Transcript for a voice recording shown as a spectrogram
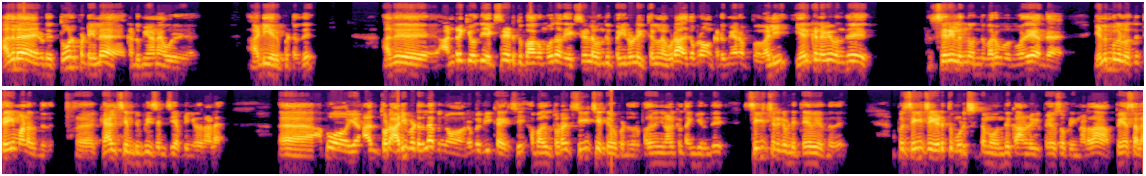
அதுல என்னுடைய தோள்பட்டையில கடுமையான ஒரு அடி ஏற்பட்டது. அது அன்றைக்கு வந்து எக்ஸ்ரே எடுத்து பார்க்கும்போது அது எக்ஸ்ரேல வந்து பெரிய அளவில் தெரியல கூட அதுக்கப்புறம் கடுமையான வழி வலி. ஏற்கனவே வந்து சிறையிலேருந்து வந்து வரும்போதே அந்த எலும்புகள் வந்து தேய்மானம் இருந்தது. கால்சியம் டிஃபிஷியன்சி அப்படிங்கிறதுனால. அஹ் அப்போ அது தொட அடிபட்டதுல கொஞ்சம் ரொம்ப வீக் ஆயிடுச்சு அப்போ அதுக்கு தொடர் சிகிச்சை தேவைப்பட்டது. ஒரு பதினஞ்சு நாட்கள் தங்கியிருந்து சிகிச்சை எடுக்க வேண்டிய தேவை இருந்தது. அப்போ சிகிச்சை எடுத்து முடிச்சுட்டு நம்ம வந்து காணொலியில் பேசும் அப்படின்னால தான் பேசல.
